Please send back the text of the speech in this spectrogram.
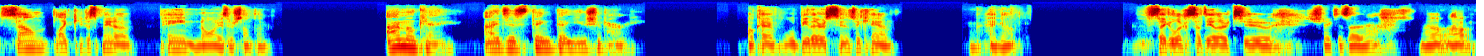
sound like you just made a pain noise or something. I'm okay. I just think that you should hurry. Okay, we'll be there as soon as we can. Hang up. Let's take a look at the other two. Shakes his head. No, I don't,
